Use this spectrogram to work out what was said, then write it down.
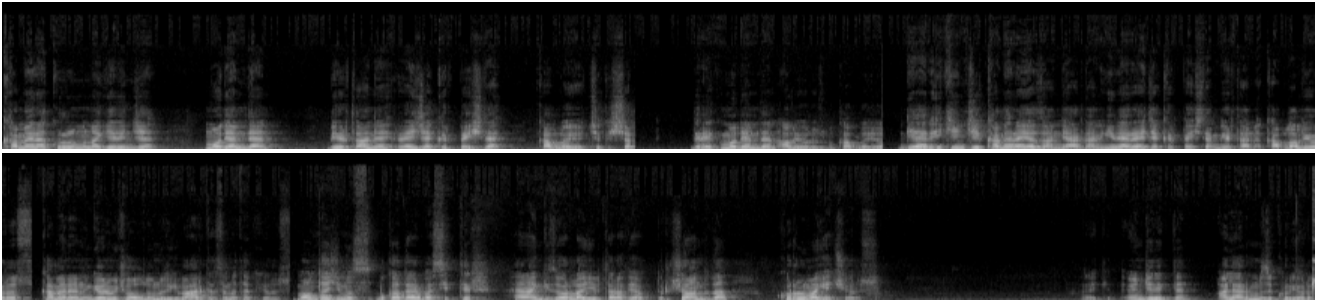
Kamera kurulumuna gelince modemden bir tane RJ45 ile kabloyu çıkış yap. Direkt modemden alıyoruz bu kabloyu. Diğer ikinci kamera yazan yerden yine RC45'ten bir tane kablo alıyoruz. Kameranın görmüş olduğunuz gibi arkasını takıyoruz. Montajımız bu kadar basittir. Herhangi zorlayıcı bir taraf yoktur. Şu anda da kuruluma geçiyoruz. Hareket. Öncelikle alarmımızı kuruyoruz.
